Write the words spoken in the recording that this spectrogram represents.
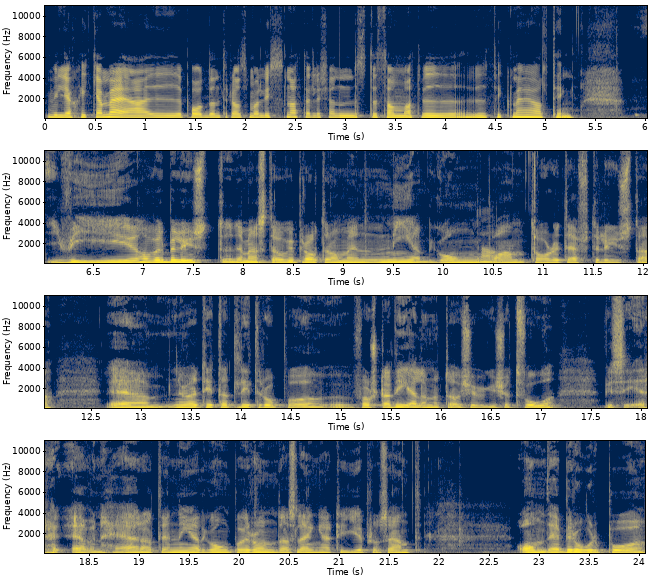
vilja skicka med i podden till de som har lyssnat? Eller känns det som att vi, vi fick med allting? Vi har väl belyst det mesta och vi pratar om en nedgång Ja. på antalet efterlysta. Eh, nu har jag tittat lite då på eh, första delen av 2022. Vi ser även här att det är en nedgång på i runda slängar 10% Om det beror på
